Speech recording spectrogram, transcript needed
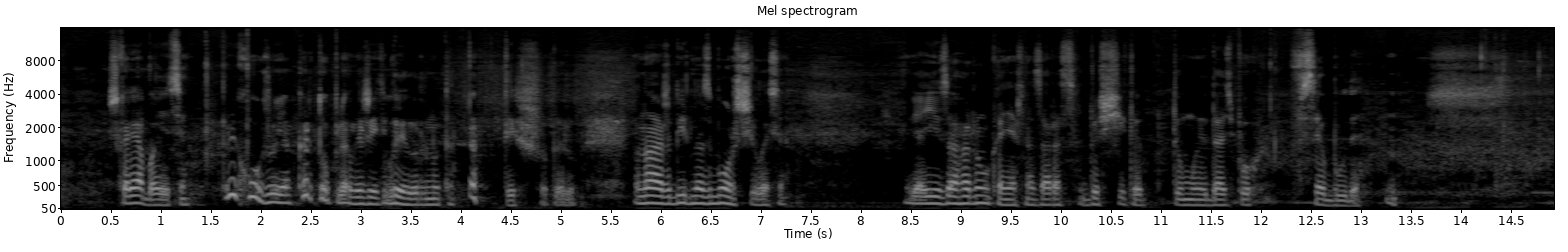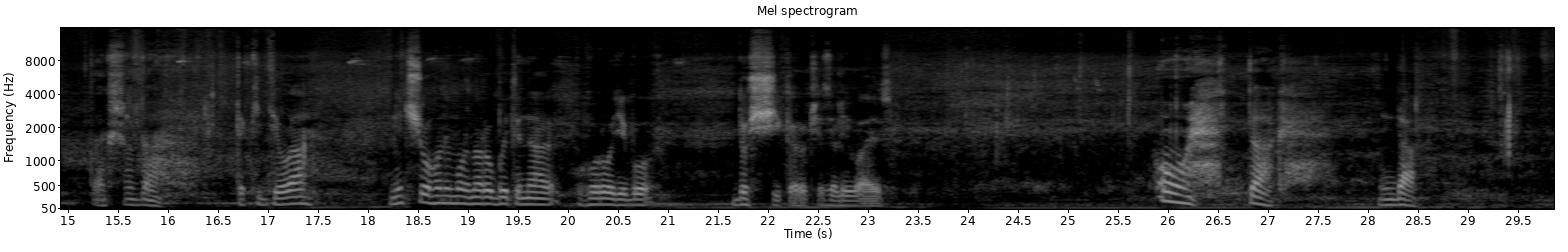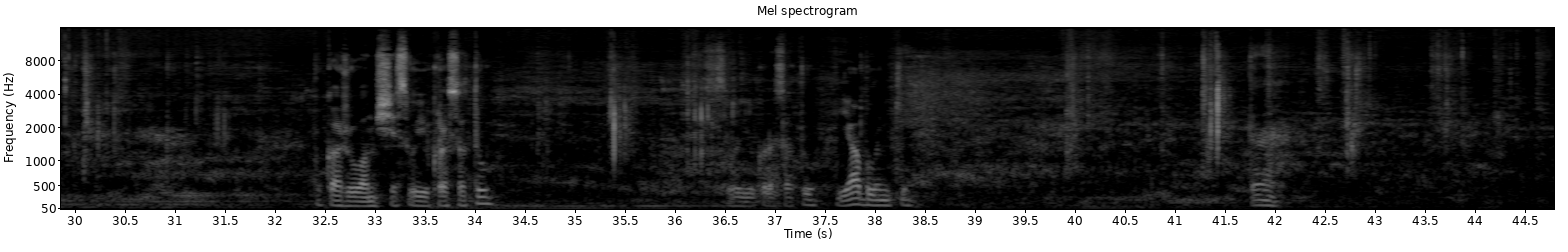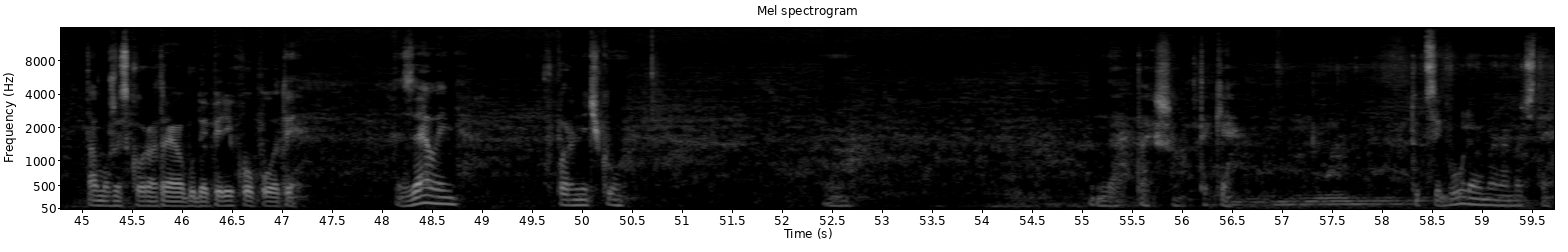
шкарябається. Приходжу я, картопля лежить вигорнута. Ти що кажу. Вона аж бідно зморщилася. Я її загорну, звісно, зараз в дощі, то думаю, дасть Бог, все буде. Так що да, такі діла. Нічого не можна робити на городі, бо дощі, коротше, заливають. Ой, так. Да. Покажу вам ще свою красоту. Свою красоту. Яблуньки. Та. Там уже скоро треба буде перекопувати зелень в парничку. Да, так що таке. Тут цибуля у мене, бачите.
